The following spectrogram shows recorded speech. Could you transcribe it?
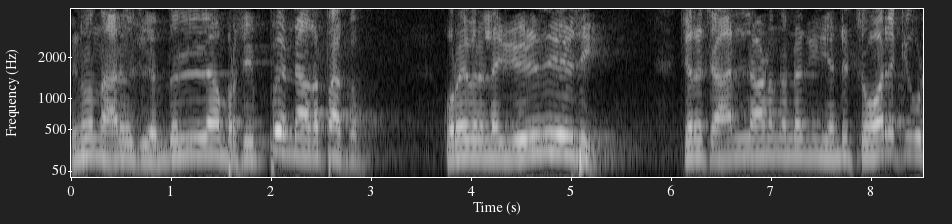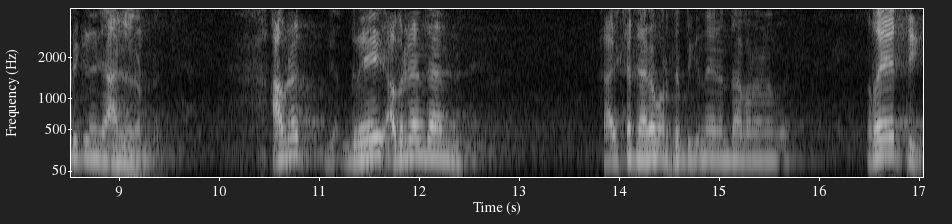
നിങ്ങളൊന്ന് ആലോചിച്ചു എന്തെല്ലാം പ്രശ്നം ഇപ്പം എന്നെ അകത്താക്കും. കുറേ പേരെല്ലാം എഴുതി എഴുതി ചില ചാനലാണെന്നുണ്ടെങ്കിൽ എന്റെ ചോരയ്ക്ക് കുടിക്കുന്ന ചാനലുണ്ട്. അവരെ ഗ്രേ അവരെന്താ കാഴ്ചക്കാരെ വർദ്ധിപ്പിക്കുന്നതിന് എന്താ പറയണത്? റേറ്റിംഗ്.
